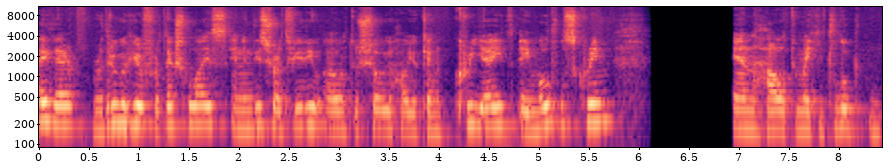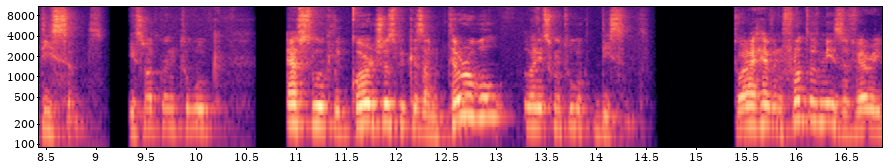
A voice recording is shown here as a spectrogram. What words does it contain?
Hey there, Rodrigo here for Textualize and in this short video I want to show you how you can create a modal screen and how to make it look decent. It's not going to look absolutely gorgeous because I'm terrible, but it's going to look decent. So what I have in front of me is a very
